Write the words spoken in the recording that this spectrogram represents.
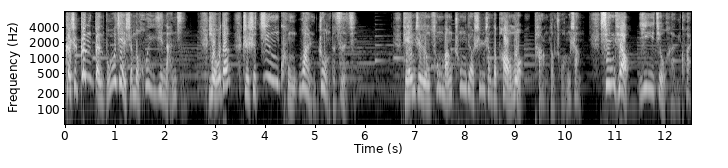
可是根本不见什么灰衣男子。有的只是惊恐万状的自己。田志勇匆忙冲掉身上的泡沫，躺到床上，心跳依旧很快。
